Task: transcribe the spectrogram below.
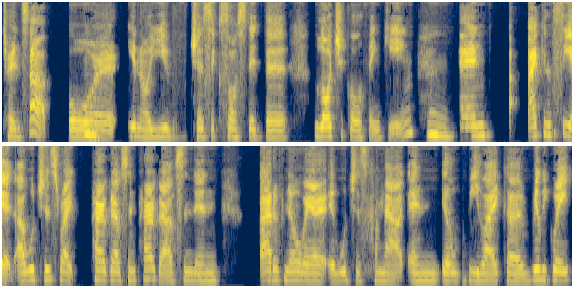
turns up or mm. you know you've just exhausted the logical thinking mm. and i can see it i would just write paragraphs and paragraphs and then out of nowhere it will just come out and it'll be like a really great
